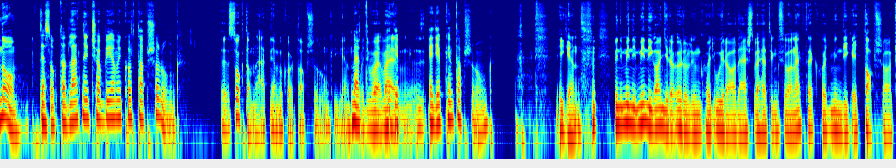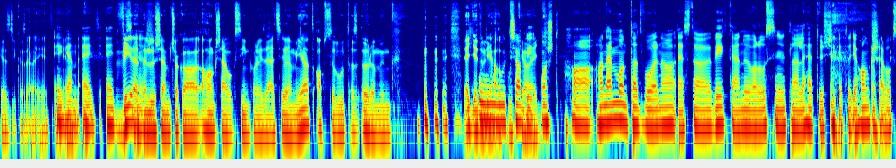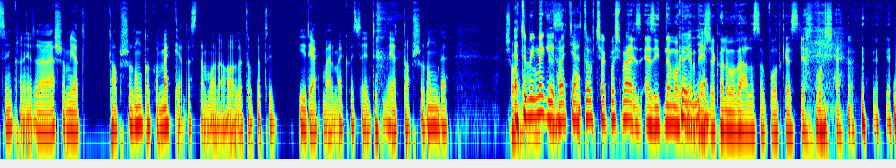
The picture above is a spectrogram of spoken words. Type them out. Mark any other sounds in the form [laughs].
No. Te szoktad látni, Csabi, amikor tapsolunk? Szoktam látni, amikor tapsolunk, igen. Mert Vagy, egyéb, egyébként tapsolunk. Igen. [laughs] Mindig, mindig, mindig annyira örülünk, hogy újra adást vehetünk föl nektek, hogy mindig egy tapsal kezdjük az elejét. Igen, igen. egy, egy Véletlenül sem csak a hangsávok szinkronizációja miatt, abszolút az örömünk [laughs] egyedüli Ú, Csabi, egy... most ha, ha nem mondtad volna ezt a végtelenül valószínűtlen lehetőséget, hogy a hangsávok [laughs] szinkronizálása miatt tapsolunk, akkor megkérdeztem volna a hallgatókat, hogy írják már meg, hogy szerintük miért tapsolunk, de Sajnálom. Ettől még megírhatjátok, ez, csak most már Ez, ez itt nem a könnyebb. kérdések, hanem a válaszok podcastja. [laughs] Bocsánat.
